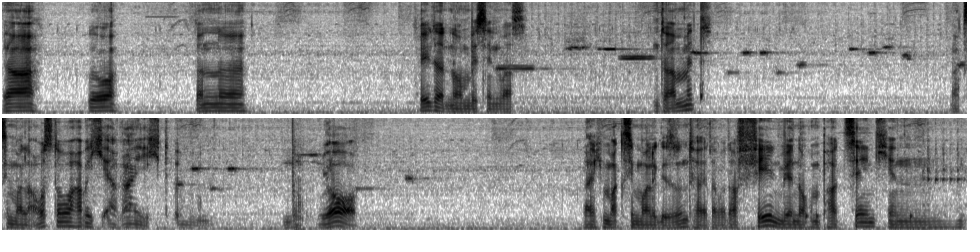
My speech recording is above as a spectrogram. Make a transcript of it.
Ja, so. Dann äh, fehlt halt noch ein bisschen was. Und damit maximale Ausdauer habe ich erreicht. Ähm, ja. Gleich maximale Gesundheit, aber da fehlen mir noch ein paar Zähnchen.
